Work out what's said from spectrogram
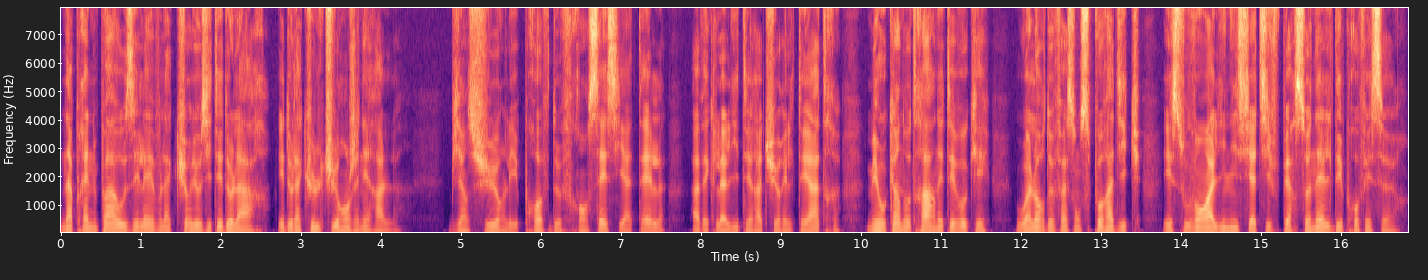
n'apprenne pas aux élèves la curiosité de l'art et de la culture en général. Bien sûr, les profs de français s'y attellent, avec la littérature et le théâtre, mais aucun autre art n'est évoqué, ou alors de façon sporadique, et souvent à l'initiative personnelle des professeurs.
